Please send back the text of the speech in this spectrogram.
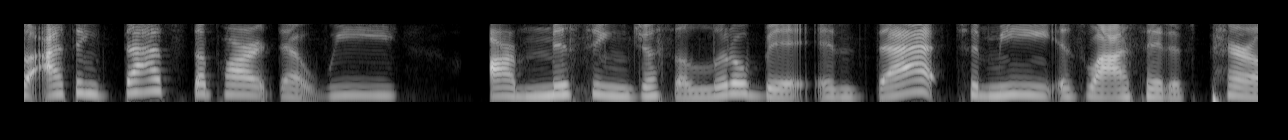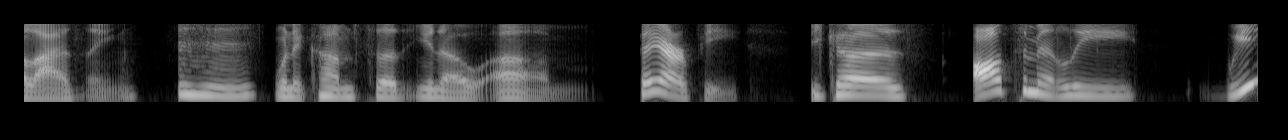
So I think that's the part that we are missing just a little bit and that to me is why I said it's paralyzing Mm-hmm. when it comes to you know um therapy because ultimately we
